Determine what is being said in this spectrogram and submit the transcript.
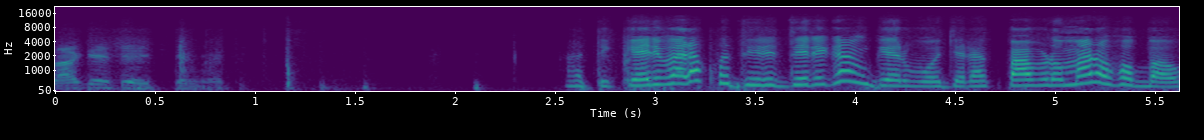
લાગે છે સિમેન્ટ. હાથી કેરીવા રાખો, ધીરે ધીરે કેમ કેરવો જરાક પાવડો મારો હોબાવ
